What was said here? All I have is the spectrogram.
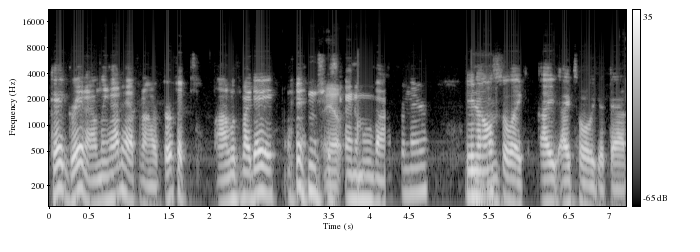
okay great i only had half an hour perfect on with my day and just Yep. kind of move on from there you know Mhm. so like i i totally get that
